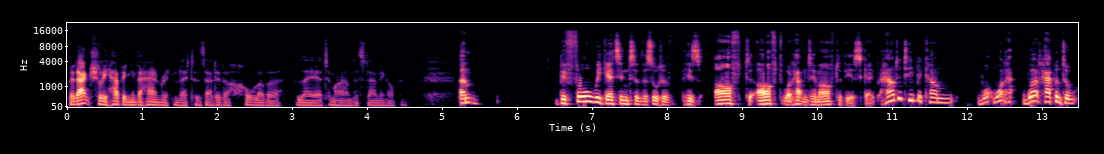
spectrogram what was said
But actually, having the handwritten letters added a whole other layer to my understanding of him. Um, before we get into the sort of his after after what happened to him after the escape, how did he become? What what what happened to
